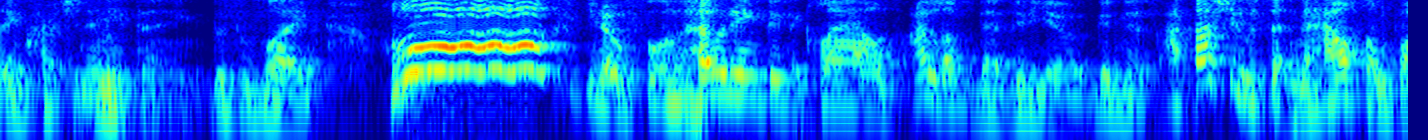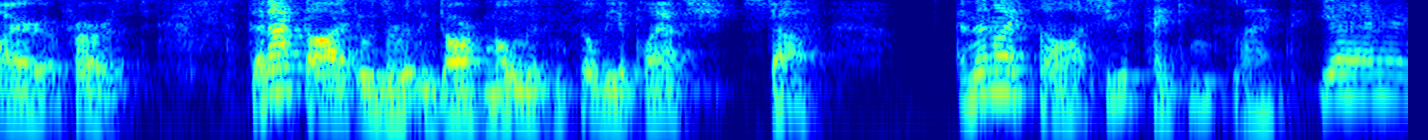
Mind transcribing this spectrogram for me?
ain't crutching anything. This is like, oh, you know, floating through the clouds. I loved that video. Goodness. I thought she was setting the house on fire at first. Then I thought it was a really dark moment, some Sylvia Plath sh- stuff. And then I saw she was taking flight. Yay.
